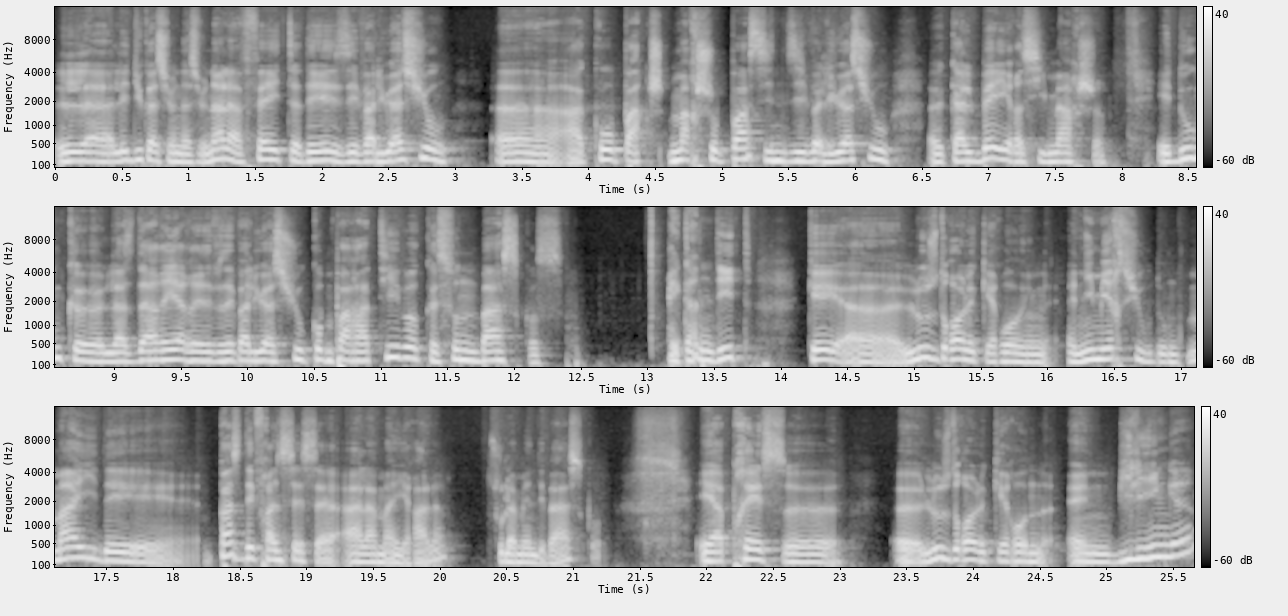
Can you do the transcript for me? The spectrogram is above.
l'éducation nationale a fait des évaluations. Euh, à quoi marche pas sans évaluation, euh, calbeir s'y marche. Et donc, euh, las dernières évaluations comparatives que sont basques. Et quand dit que uh, l'ús drôle que era en, en immersiu, donc mai de, pas de francès a la mairal, solament de basco, et après uh, uh, l'ús drôle que en bilingue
